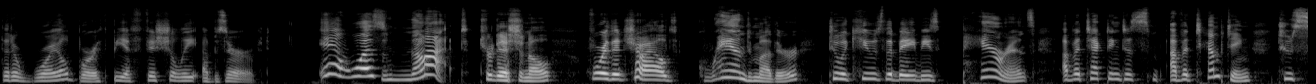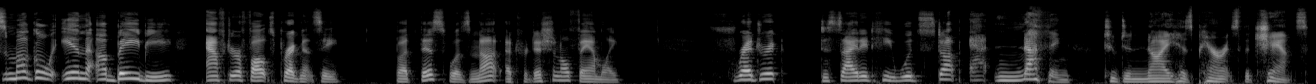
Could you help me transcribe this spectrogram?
that a royal birth be officially observed. It was not traditional for the child's grandmother to accuse the baby's parents of attempting to of attempting to smuggle in a baby after a false pregnancy. But this was not a traditional family. Frederick decided he would stop at nothing to deny his parents the chance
